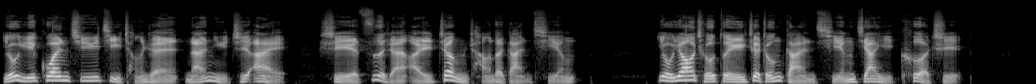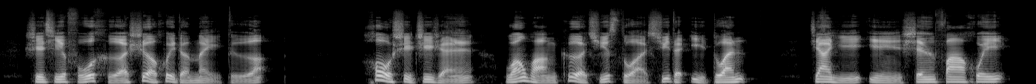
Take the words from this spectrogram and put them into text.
由于官居既承认男女之爱是自然而正常的感情，又要求对这种感情加以克制。使其符合社会的美德，后世之人往往各取所需的一端，加以引申发挥，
